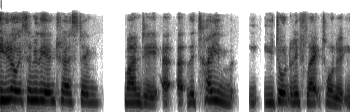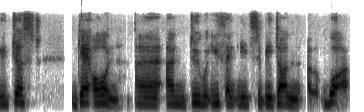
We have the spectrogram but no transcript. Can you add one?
You know, it's a really interesting, Mandy. At the time, you don't reflect on it. You just get on uh, and do what you think needs to be done. Uh, what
